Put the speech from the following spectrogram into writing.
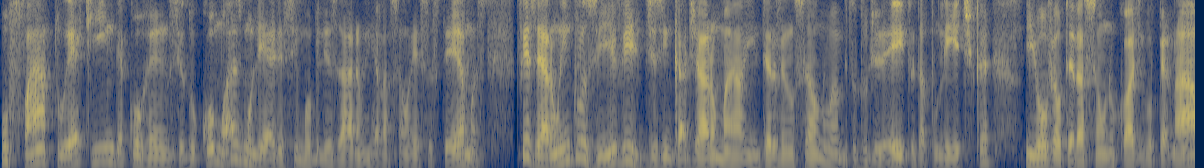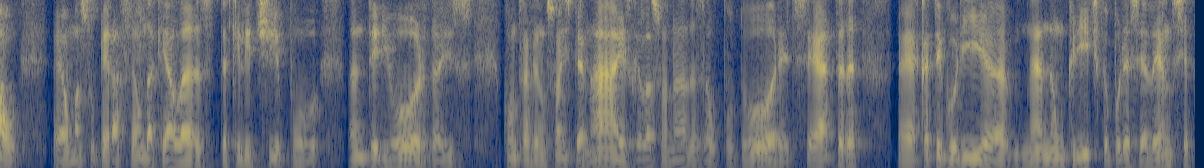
O fato é que, em decorrência do como as mulheres se mobilizaram em relação a esses temas, fizeram inclusive desencadear uma intervenção no âmbito do direito e da política, e houve alteração no Código Penal, é, uma superação daquelas, daquele tipo anterior das contravenções penais relacionadas ao pudor, etc é, categoria né, não crítica por excelência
